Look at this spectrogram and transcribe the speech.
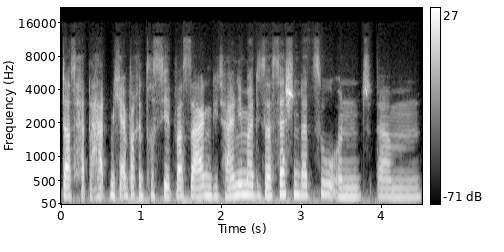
das hat, hat mich einfach interessiert, was sagen die Teilnehmer dieser Session dazu und ähm,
